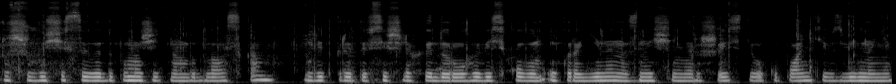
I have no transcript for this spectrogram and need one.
прошу вищі сили, допоможіть нам, будь ласка, відкрити всі шляхи дороги військовим України на знищення рашистів, окупантів, звільнення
